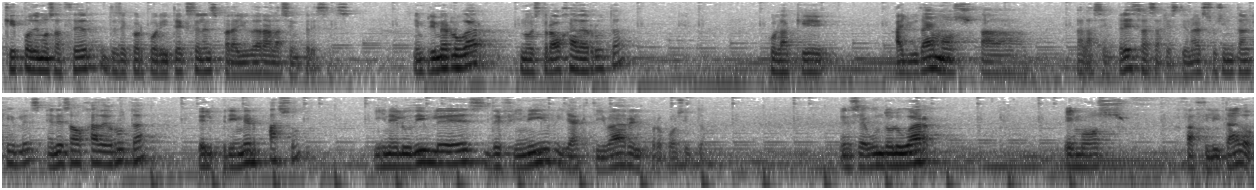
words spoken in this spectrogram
¿qué podemos hacer desde Corporate Excellence para ayudar a las empresas? En primer lugar, nuestra hoja de ruta con la que ayudamos a, las empresas a gestionar sus intangibles. En esa hoja de ruta, el primer paso ineludible es definir y activar el propósito. En segundo lugar, hemos facilitado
